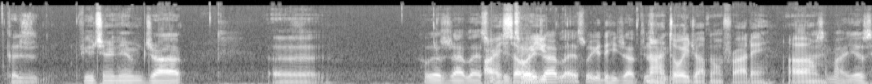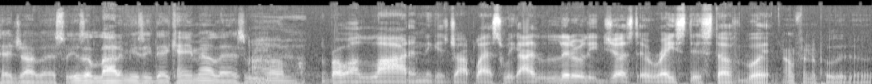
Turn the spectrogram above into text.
because Future and them dropped. Uh, who else dropped last All week? right, did so Tory you- drop last week, or did he drop this week? Nah, week? Tory dropped on Friday. Um, Somebody else had dropped last week. There was a lot of music that came out last week. um, bro, a lot of niggas dropped last week. I literally just erased this stuff, but I'm finna pull it up.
